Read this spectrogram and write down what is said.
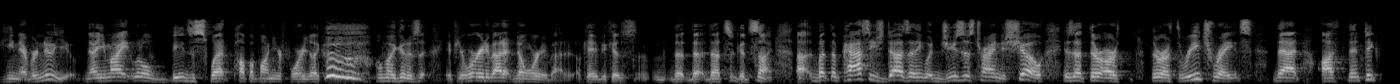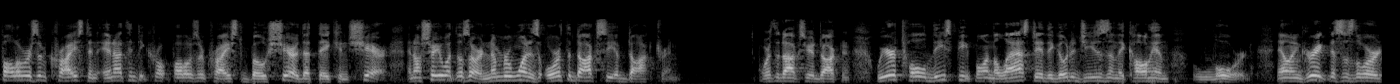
he never knew you. Now you might little beads of sweat pop up on your forehead. You're like, oh my goodness. If you're worried about it, don't worry about it, okay? Because that, that, that's a good sign. Uh, but the passage does, I think what Jesus is trying to show is that there are, there are three traits that authentic followers of Christ and inauthentic followers of Christ both share that they can share. And I'll show you what those are. Number one is orthodoxy of doctrine. Orthodoxy of doctrine. We are told these people on the last day they go to Jesus and they call him Lord. Now in Greek, this is the word.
